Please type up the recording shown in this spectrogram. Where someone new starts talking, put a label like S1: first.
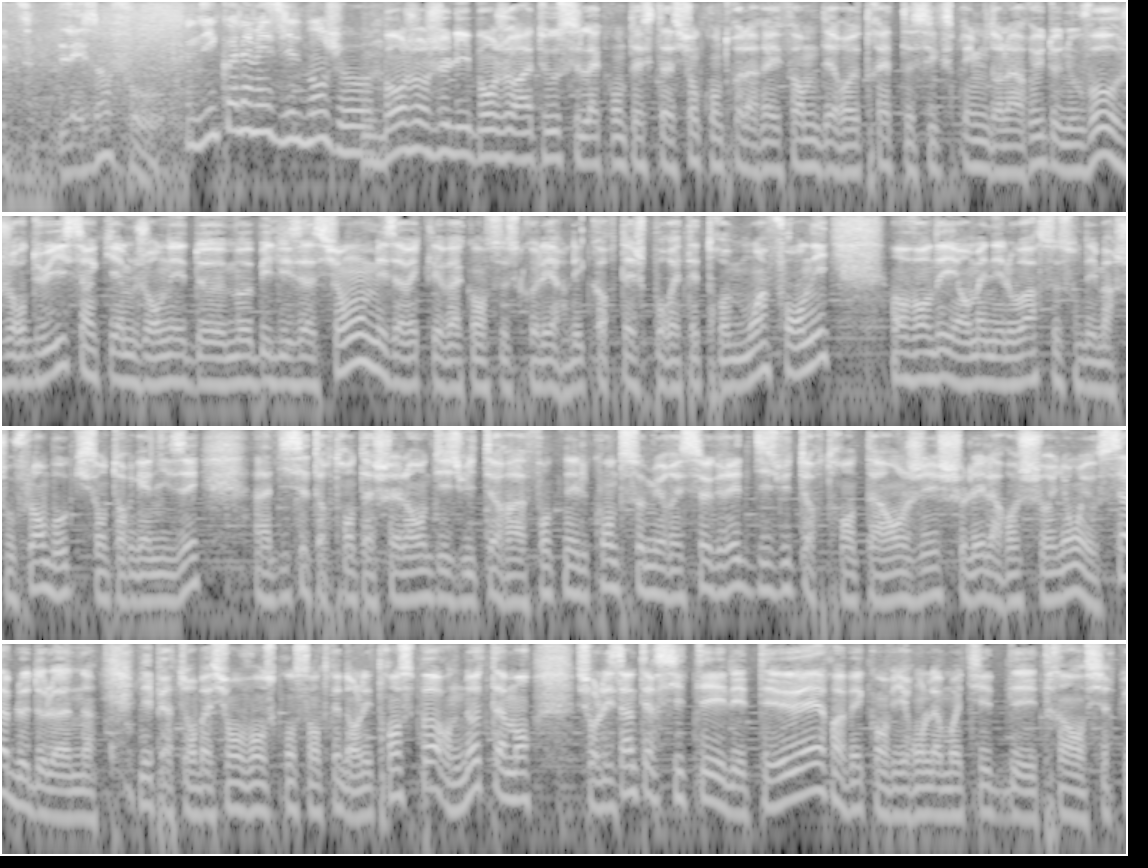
S1: Alouette, les infos.
S2: Nicolas Mézil, bonjour.
S3: Bonjour Julie, bonjour à tous. La contestation contre la réforme des retraites s'exprime dans la rue de nouveau aujourd'hui, cinquième journée de mobilisation, mais avec les vacances scolaires, les cortèges pourraient être moins fournis. En Vendée et en Maine-et-Loire, ce sont des marches au flambeau qui sont organisés à 17h30 à Chaland, 18h à Fontenay-le-Comte, Saumur et Segré, 18h30 à Angers, Cholet, La Roche-sur-Yon et au Sable d'Olonne. Les perturbations vont se concentrer dans les transports, notamment sur les intercités et les TER, avec environ la moitié des trains en circulation.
